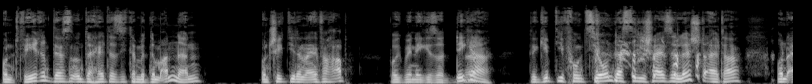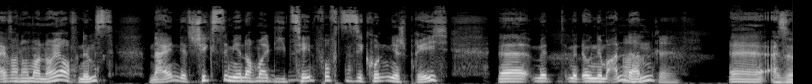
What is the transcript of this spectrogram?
und währenddessen unterhält er sich dann mit einem anderen und schickt die dann einfach ab. Wo ich mir denke so, Digga, Ja. der gibt die Funktion, dass du die Scheiße löscht, Alter, und einfach nochmal neu aufnimmst. Nein, jetzt schickst du mir nochmal die 10, 15 Sekunden Gespräch äh, mit, mit irgendeinem anderen. Ah, okay. Äh, also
